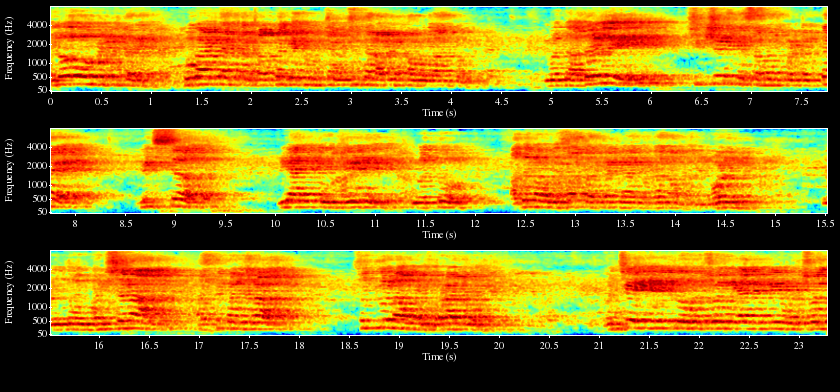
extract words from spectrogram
ಎಲ್ಲೋ ಹೋಗ್ಬಿಟ್ಟಿರ್ತಾರೆ ಹೋಗಾಡ್ತಾ ಇರ್ತಾರೆ ಪಕ್ಕಕ್ಕೆ ಮುಂಚೆ ಉಚಿತ ಆಡ್ತಾವಲ್ಲ ಅಂತ. ಇವತ್ತು ಅದರಲ್ಲಿ ಶಿಕ್ಷಣಕ್ಕೆ ಸಂಬಂಧಪಟ್ಟಂತೆ ಮಿಕ್ಸ್ಡ್ ರಿಯಾಲಿಟಿ ಅಂತ ಹೇಳಿ ಇವತ್ತು ಅದನ್ನು ಹೊಸ ತಂತ್ರಜ್ಞಾನವನ್ನು ನಾವು ನೋಡಿದ್ವಿ ಇವತ್ತು ಮನುಷ್ಯನ ಅಸ್ಥಿಪಂಜರ ಸುತ್ತಲೂ ನಾವು ಓಡಾಡ್ಬೋದು ಮುಂಚೆ ಏನಿತ್ತು ವರ್ಚುವಲ್ ರಿಯಾಲಿಟಿ ವರ್ಚುವಲ್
